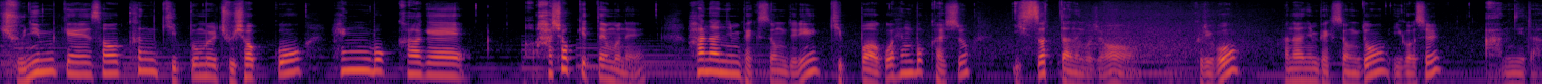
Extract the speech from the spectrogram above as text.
주님께서 큰 기쁨을 주셨고 행복하게 하셨기 때문에 하나님 백성들이 기뻐하고 행복할 수 있었다는 거죠. 그리고 하나님 백성도 이것을 압니다.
